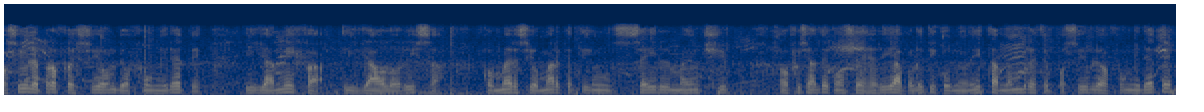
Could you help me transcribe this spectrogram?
posible profesión de Ofunirete, Illanifa, Illaoloriza, comercio, marketing, salesmanship, oficial de consejería, político, unionista, nombres de posible Ofunirete,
